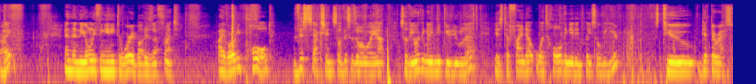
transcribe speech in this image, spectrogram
right? And then the only thing you need to worry about is the front. I've already pulled this section, so this is all the way up. So the only thing I need to do left is to find out what's holding it in place over here to get the rest,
